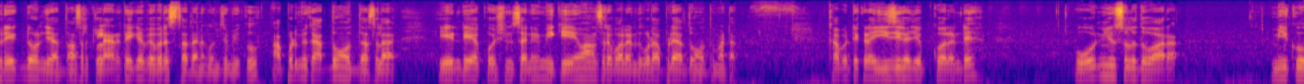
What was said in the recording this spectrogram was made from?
బ్రేక్ డౌన్ చేద్దాం. అసలు క్లారిటీగా వివరిస్తా దాని గురించి మీకు. అప్పుడు మీకు అర్థం అవుద్ది అసలు ఏంటి ఆ క్వశ్చన్స్ అనేవి మీకు ఏం ఆన్సర్ ఇవ్వాలనేది కూడా అప్పుడే అర్థం అవుతుందన్నమాట కాబట్టి ఇక్కడ ఈజీగా చెప్పుకోవాలంటే ఓ న్యూస్ల ద్వారా మీకు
